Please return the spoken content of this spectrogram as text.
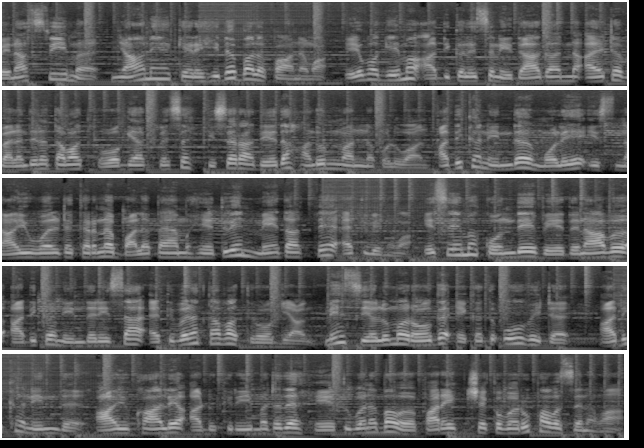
වෙනස්වීම ඥානය කෙරෙහිද බලපානවා. ඒ වගේම අධික ලෙස නිදාගන්න අයට වැළඳෙන තවත් රෝගයක් ලෙස හිසරදයද හඳුන්වන්න පුළුවන්. අධික නින්ද මොලේ ස්නායුවලට කරන බලපෑම හේතුවෙන් මේ තත්ත්වය ඇතිවෙනවා. එසේම කොන්දේ වේදනාව අධික නින්ද නිසා නිසා ඇතිවන තවත් රෝගයක් මේ සියලුම රෝග එකතු වූ විට අධික නින්ද ආයුකාලය අඩුකිරීමටද හේතුවන බව පරීක්ෂකවරු පවසනවා.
